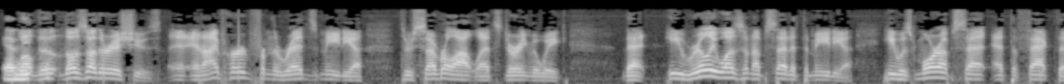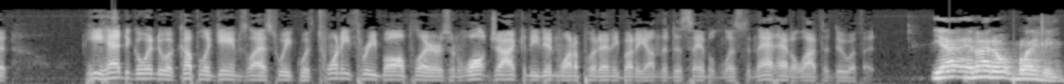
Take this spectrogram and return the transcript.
And well, the, those other issues, and I've heard from the Reds media through several outlets during the week that he really wasn't upset at the media. He was more upset at the fact that he had to go into a couple of games last week with 23 ball players, and Walt Jocketty didn't want to put anybody on the disabled list, and that had a lot to do with it. Yeah, and I don't blame him.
